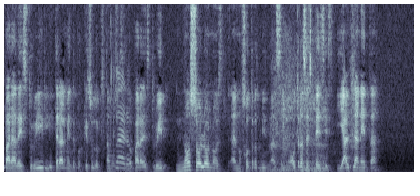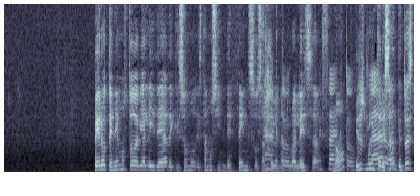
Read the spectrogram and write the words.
para destruir, literalmente, porque eso es lo que estamos haciendo, para destruir no solo a nosotras mismas, sino otras especies y al planeta. Pero tenemos todavía la idea de que somos, estamos indefensos ante la naturaleza, ¿no? Eso es muy interesante. Entonces,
